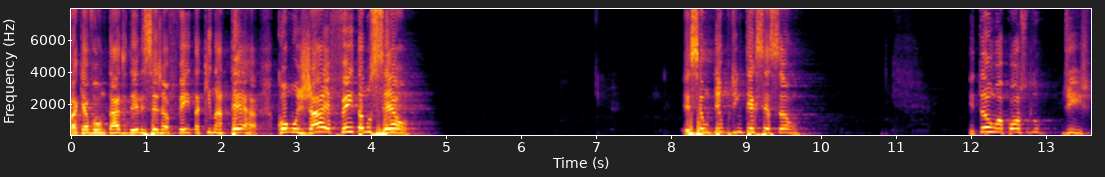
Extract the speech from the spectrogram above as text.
para que a vontade dele seja feita aqui na terra, como já é feita no céu. Esse é um tempo de intercessão. Então o apóstolo diz:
